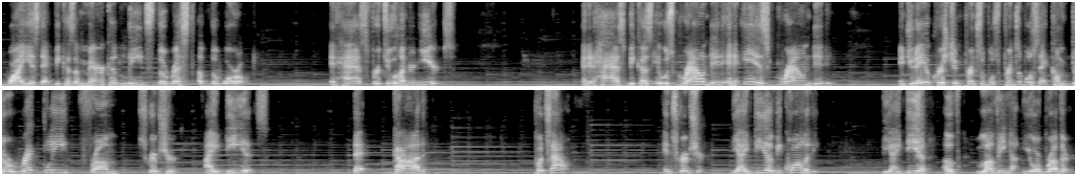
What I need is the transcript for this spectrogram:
Why is that? Because America leads the rest of the world. It has for 200 years. And it has because it was grounded and it is grounded in Judeo Christian principles, principles that come directly from Scripture, ideas that God puts out in Scripture, the idea of equality, the idea of loving your brother,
